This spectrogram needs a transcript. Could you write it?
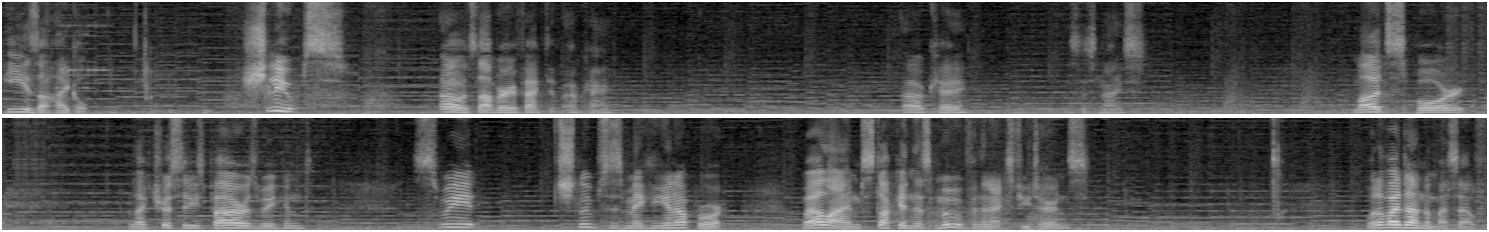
He is a Heikel. Schloops. Oh, it's not very effective. Okay. Okay. This is nice. Mud Sport. Electricity's power is weakened. Sweet. Schloops is making an uproar. Well, I'm stuck in this move for the next few turns. What have I done to myself?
